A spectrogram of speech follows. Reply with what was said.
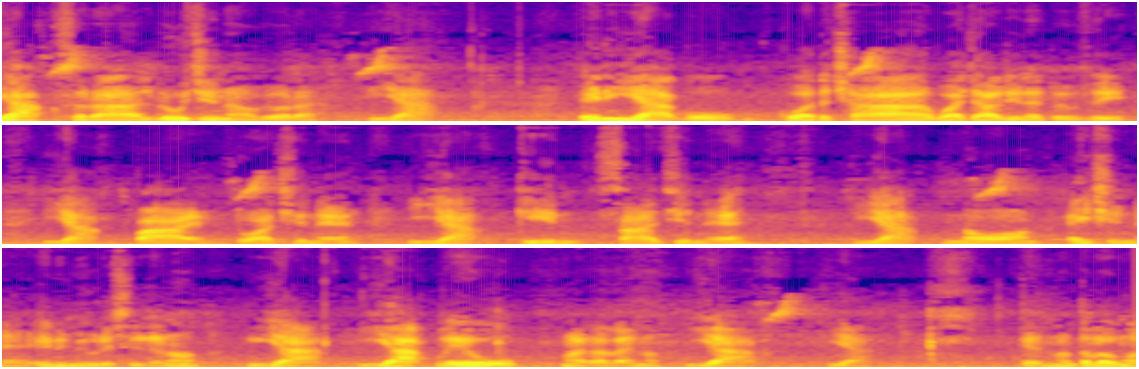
อยากဆိုတာလိုချင်တာကိုပြောတာอยาก အဲ့ဒီຢာကိုကိုကတခြားဝါကြလေးနဲ့တွေ့ဆိုရင်ຢာပိုင်သွားခြင်းနဲ့ຢာกินစားခြင်းနဲ့ຢာနွန်အိတ်ခြင်းနဲ့အဲ့လိုမျိုးတွေရှိတယ်နော်ຢာຢာလေးကိုမှတ်ထားလိုက်နော်ຢာຢာကဲနောက်တစ်လုံးက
